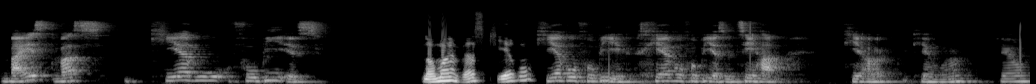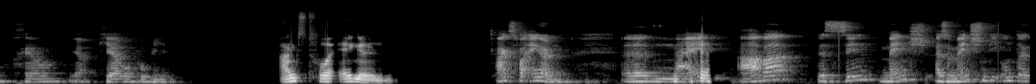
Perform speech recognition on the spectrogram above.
weißt, was Cherophobie ist. Nochmal, was? Chero? Cherophobie. Cherophobie, also CH. Chero, Chero, ne? Chero, Chero, ja, Cherophobie. Angst vor Engeln. Angst vor Engeln. Äh, nein, aber das sind Menschen, also Menschen, die unter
